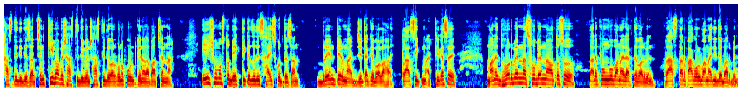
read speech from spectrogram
শাস্তি দিতে চাচ্ছেন, কীভাবে শাস্তি দিবেন? শাস্তি দেওয়ার কোনো কুল কেনারা পাচ্ছেন না। এই সমস্ত ব্যক্তিকে যদি সাইজ করতে চান, ব্রেন্টের মার যেটাকে বলা হয়, ক্লাসিক মার, ঠিক আছে? মানে ধরবেন না, শোবেন না, অথচ তারে পঙ্গু বানায় রাখতে পারবেন, রাস্তার পাগল বানায় দিতে পারবেন।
